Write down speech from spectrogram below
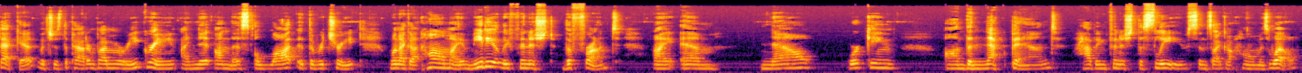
Beckett, which is the pattern by Marie Greene. I knit on this a lot at the retreat. When I got home, I immediately finished the front. I am now working on the neckband, having finished the sleeves since I got home as well.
